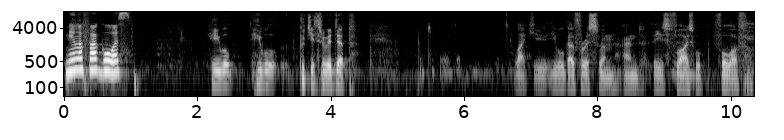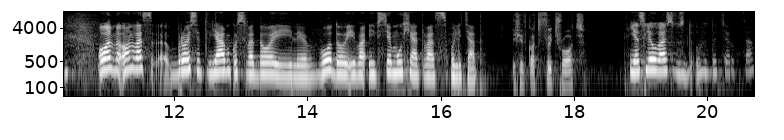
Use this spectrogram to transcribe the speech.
мелофагоз, he will he will put you through a dip. Like you, you will go for a swim, and these flies will fall off. он, он вас бросит в ямку с водой или в воду, и, ва- и все мухи от вас улетят. If you've got foot rot, Если у вас взд- вздутие рубца,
